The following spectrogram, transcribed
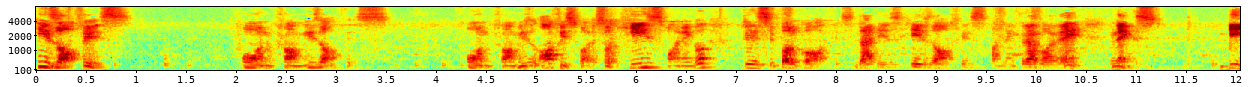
his office phone from his office phone from his office भयो। सो हिज भनेको प्रिन्सिपलको office that is his office भन्ने कुरा भयो है। Next B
